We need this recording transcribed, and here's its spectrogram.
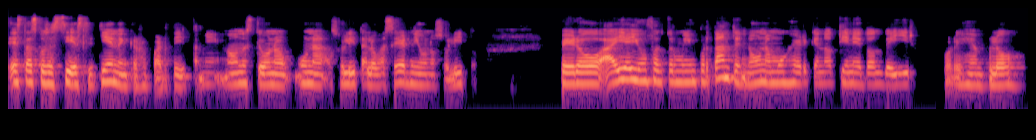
estas cosas sí se tienen que repartir también, ¿no? No es que uno, una solita lo va a hacer ni uno solito. Pero ahí hay un factor muy importante, ¿no? Una mujer que no tiene dónde ir, por ejemplo,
